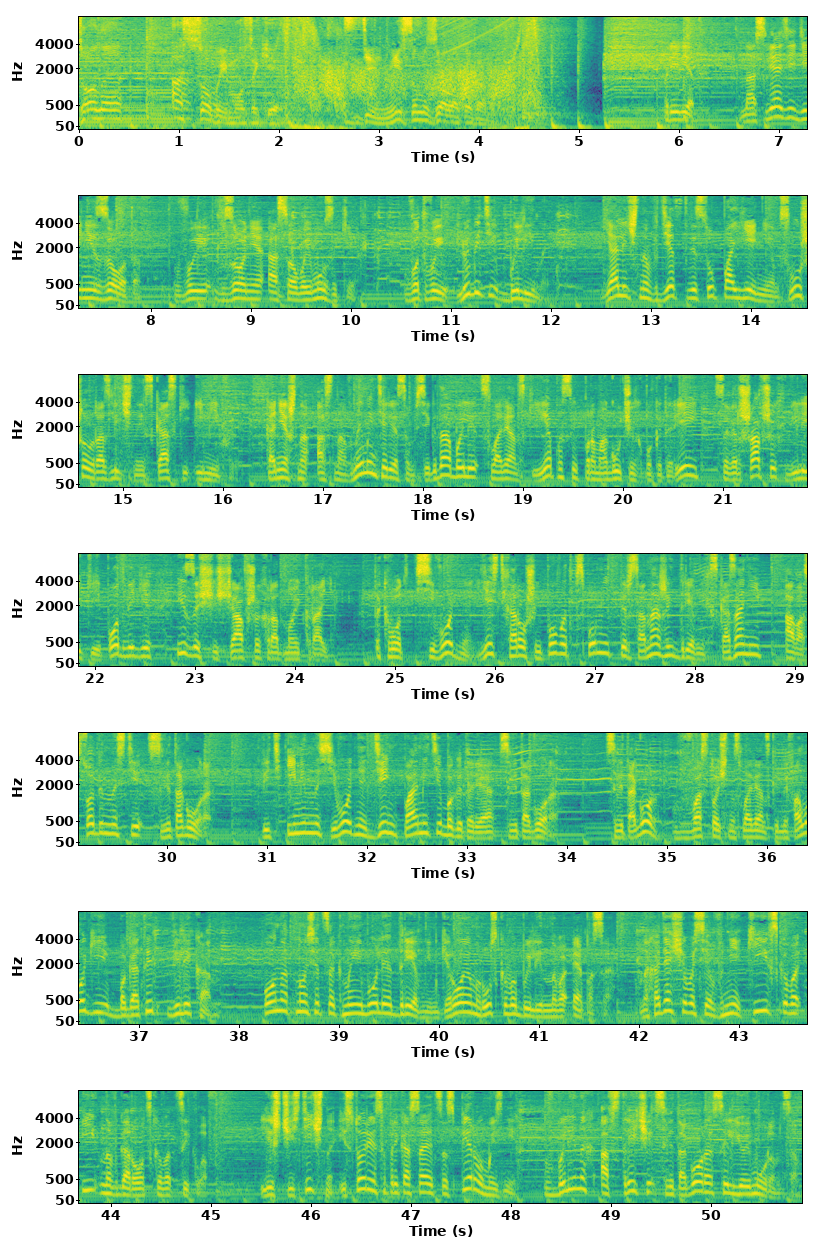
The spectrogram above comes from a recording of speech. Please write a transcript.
Зона особой музыки с Денисом Золотовым. Привет! На связи Денис Золотов. Вы в зоне особой музыки. Вот вы любите былины? Я лично в детстве с упоением слушал различные сказки и мифы. Конечно, основным интересом всегда были славянские эпосы про могучих богатырей, совершавших великие подвиги и защищавших родной край. Так вот, сегодня есть хороший повод вспомнить персонажей древних сказаний, а в особенности Святогора. Ведь именно сегодня день памяти богатыря Святогора. Святогор в восточнославянской мифологии — богатырь-великан — он относится к наиболее древним героям русского былинного эпоса, находящегося вне киевского и новгородского циклов. Лишь частично история соприкасается с первым из них в былинах о встрече Святогора с Ильей Муромцем.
